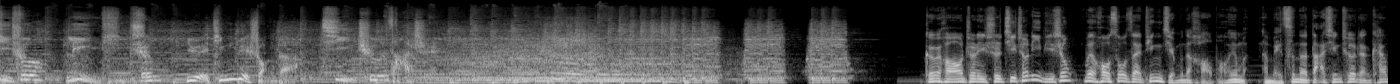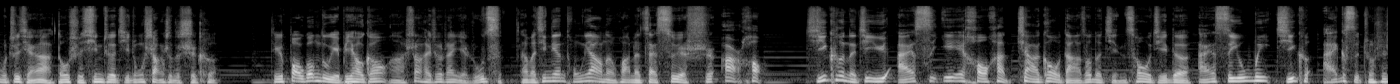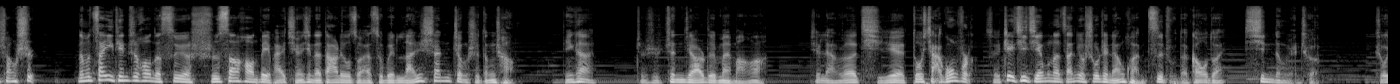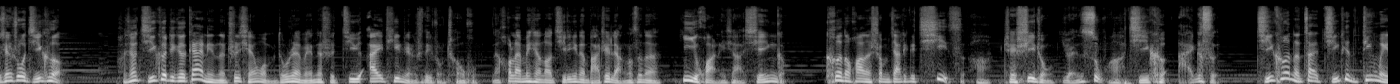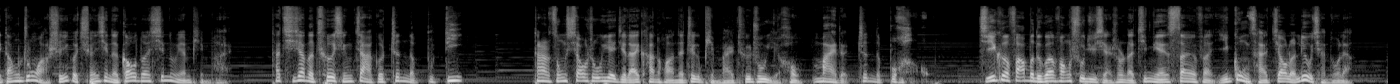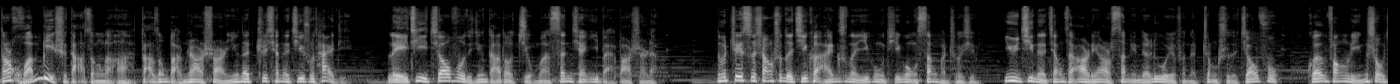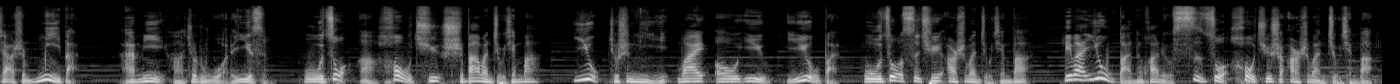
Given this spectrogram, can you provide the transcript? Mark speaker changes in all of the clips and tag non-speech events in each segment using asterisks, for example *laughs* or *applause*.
Speaker 1: 汽车立体声，越听越爽的汽车杂志。
Speaker 2: 各位好，这里是汽车立体声，问候所有在听节目的好朋友们。那每次呢，大型车展开幕之前啊，都是新车集中上市的时刻，这个曝光度也比较高啊。上海车展也如此。那么今天同样的话呢，在四月十二号，极客呢基于 SEA 浩瀚架构打造的紧凑级的 SUV 极客 X 正式上市。那么在一天之后呢，四月十三号，魏牌全新的大六座 SUV 蓝山正式登场。您看，这是针尖对麦芒啊。这两个企业都下功夫了，所以这期节目呢，咱就说这两款自主的高端新能源车。首先说极客，好像极客这个概念呢，之前我们都认为呢是基于 IT 人士的一种称呼。那后来没想到吉利呢把这两个字呢异化了一下，谐音梗。客的话呢上面加了一个气字啊，这是一种元素啊。极客 X，极客呢在吉利的定位当中啊是一个全新的高端新能源品牌，它旗下的车型价格真的不低，但是从销售业绩来看的话呢，这个品牌推出以后卖的真的不好。极客发布的官方数据显示呢，今年三月份一共才交了六千多辆，当然环比是大增了啊，大增百分之二十二，因为它之前的基数太低，累计交付的已经达到九万三千一百八十辆。那么这次上市的极客 X 呢，一共提供三款车型，预计呢将在二零二三年的六月份的正式的交付，官方零售价是 ME 版，ME 啊就是我的意思，五座啊后驱十八万九千八，U 就是你 Y O U U 版，五座四驱二十万九千八。另外，U 版的话呢有四座，后驱是二十万九千八。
